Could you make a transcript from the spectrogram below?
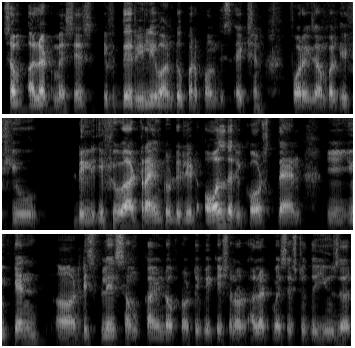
some alert message if they really want to perform this action. For example if you if you are trying to delete all the records then you, you can uh, display some kind of notification or alert message to the user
